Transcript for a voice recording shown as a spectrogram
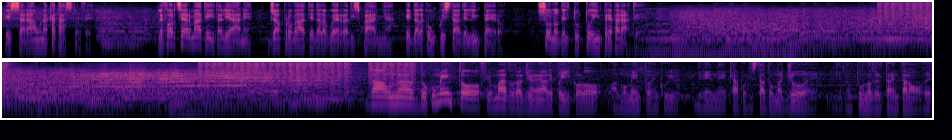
e sarà una catastrofe. Le forze armate italiane, già provate dalla guerra di Spagna e dalla conquista dell'impero, sono del tutto impreparate. Da un documento firmato dal generale Pericolo al momento in cui divenne capo di Stato Maggiore nell'autunno del 39,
